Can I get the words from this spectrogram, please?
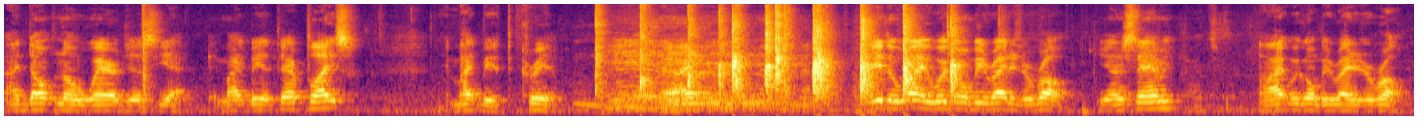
I don't know where just yet. It might be at their place. It might be at the crib. All right? Either way, we're going to be ready to roll. You understand me? All right, we're going to be ready to roll.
